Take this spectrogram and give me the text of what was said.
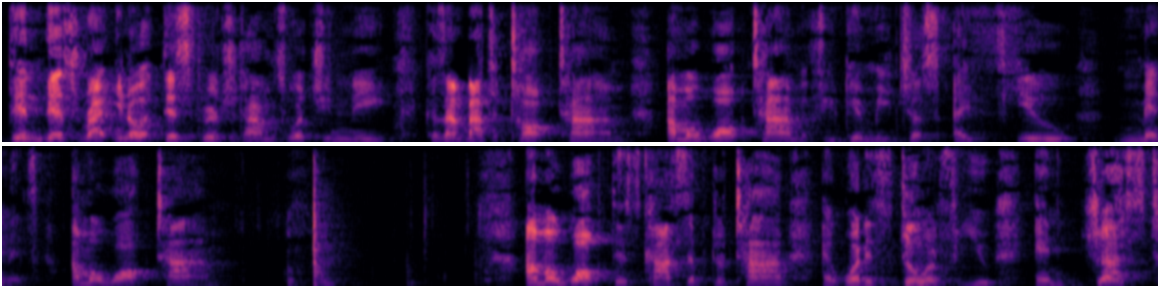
Then this right, you know what? This spiritual time is what you need because I'm about to talk time. I'm going to walk time if you give me just a few minutes. I'm going to walk time. I'm going to walk this concept of time and what it's doing for you in just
